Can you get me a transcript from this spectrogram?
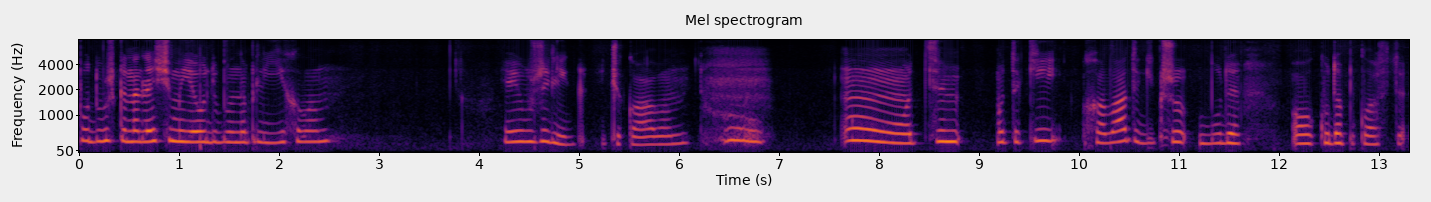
Подушка нарешті моя улюблена приїхала. Я її вже рік чекала. О, це отакий халатик, якщо буде о, куди покласти.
